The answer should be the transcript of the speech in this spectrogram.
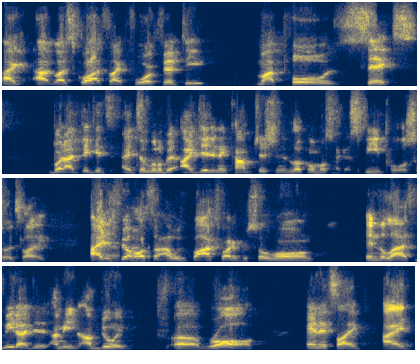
I, I my squat's like four fifty. My pull is six, but I think it's it's a little bit. I did it in competition. It looked almost like a speed pull. So it's like I just feel also I was box fighting for so long, and the last meet I did. I mean, I'm doing uh, raw, and it's like I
